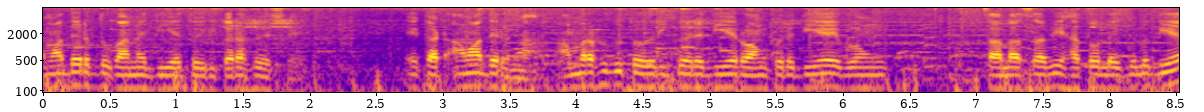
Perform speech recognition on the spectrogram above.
আমাদের দোকানে দিয়ে তৈরি করা হয়েছে। এই কাঠ আমাদের না, আমরা শুধু তৈরি করে দিয়ে, রং করে দিয়ে এবং তালা, চাবি, হাতল এগুলো দিয়ে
